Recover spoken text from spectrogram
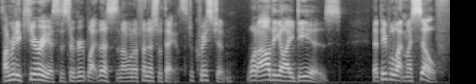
So I'm really curious as to a group like this, and I want to finish with that question. What are the ideas that people like myself,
